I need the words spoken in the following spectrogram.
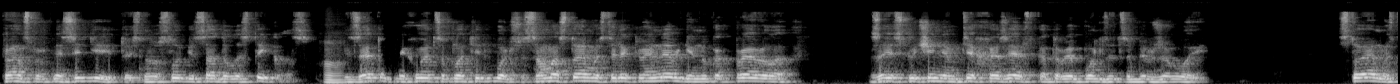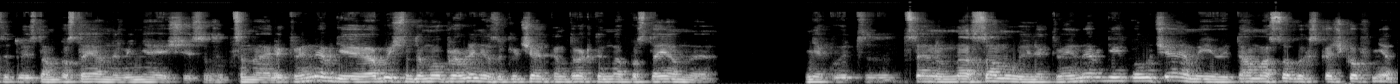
транспортной сети, то есть на услуги Saddle и Stickles. Из-за этого приходится платить больше. Сама стоимость электроэнергии, ну, как правило, за исключением тех хозяйств, которые пользуются биржевой стоимостью, то есть там постоянно меняющаяся цена электроэнергии, обычно домоуправление заключает контракты на постоянное некую цену на саму электроэнергию, получаем ее, и там особых скачков нет.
